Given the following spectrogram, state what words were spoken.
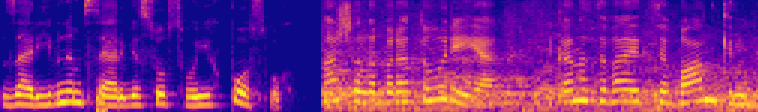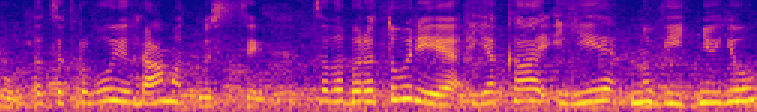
за рівнем сервісу своїх послуг. Наша лабораторія, яка називається банкінгу та цифрової грамотності, це лабораторія, яка є новітньою,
